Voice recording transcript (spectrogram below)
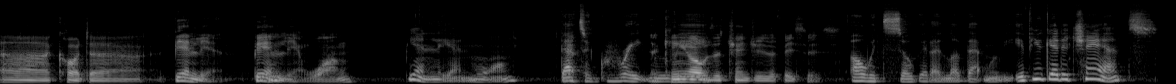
Uh, called uh, 变脸,变脸王, Bian Lian Wang. That's a great the movie. king of the changes of faces. Oh, it's so good. I love that movie. If you get a chance,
